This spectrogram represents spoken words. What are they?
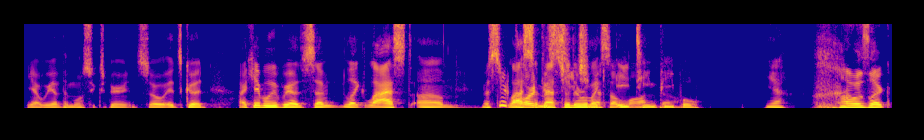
yeah, we have the most experience. So it's good. I can't believe we had seven like last um Mr. last Clark semester there were like a lot, 18 people. Yeah. I was like,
